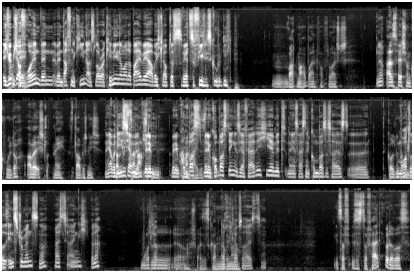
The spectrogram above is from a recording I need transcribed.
Ich würde okay. mich auch freuen, wenn, wenn Daphne Keen als Laura Kinney nochmal dabei wäre, aber ich glaube, das wäre zu viel des Guten. Hm, wart mal ab einfach, vielleicht. Ja. Ah, das wäre schon cool, doch. Aber ich nee, das glaube ich nicht. Nee, aber Dann die ist ja mit, mit, dem, mit dem Kompass, mit dem Kompass-Ding ist ja fertig hier mit, nee, das heißt nicht Kompass, das heißt äh, Mortal Kompass. Instruments, ne? Heißt es ja eigentlich, oder? Mortal, ich glaub, ja, ich weiß es gar nicht mehr. Doch, genau. ich glaube, so heißt es, ja. Ist, das, ist es da fertig oder was?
